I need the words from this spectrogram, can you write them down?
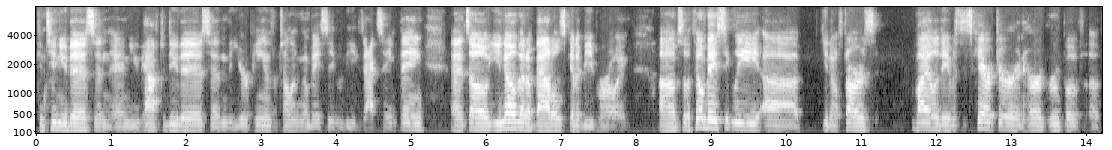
continue this and and you have to do this and the Europeans are telling them basically the exact same thing. And so you know that a battle is going to be brewing. Um, so the film basically uh, you know stars Viola Davis's character and her group of, of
